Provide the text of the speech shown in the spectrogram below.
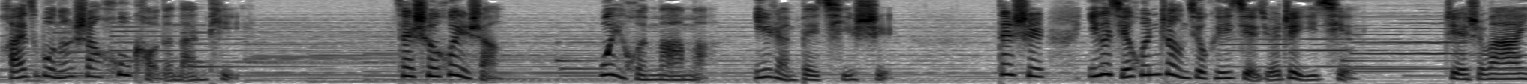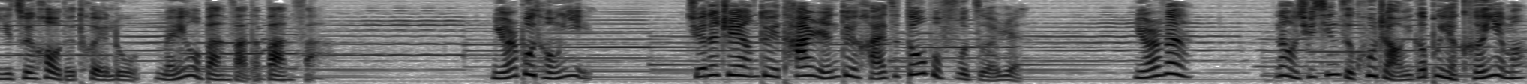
孩子不能上户口的难题。在社会上，未婚妈妈。依然被歧视，但是一个结婚证就可以解决这一切，这也是万阿姨最后的退路，没有办法的办法。女儿不同意，觉得这样对他人对孩子都不负责任。女儿问：“那我去精子库找一个不也可以吗？”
